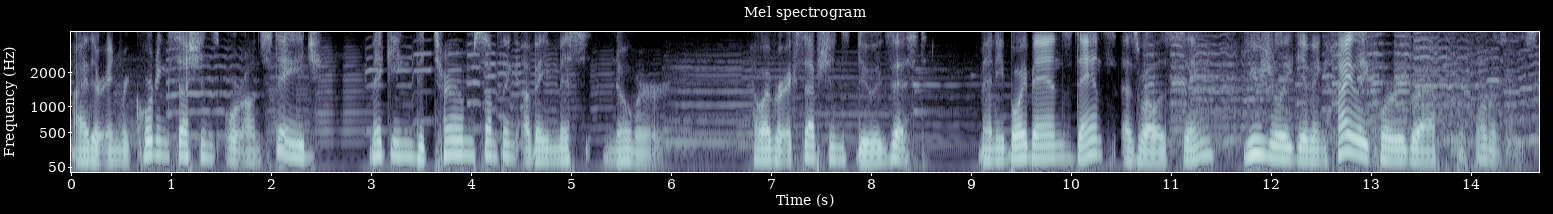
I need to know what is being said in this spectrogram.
either in recording sessions or on stage, making the term something of a misnomer. However, exceptions do exist. Many boy bands dance as well as sing, usually giving highly choreographed performances.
